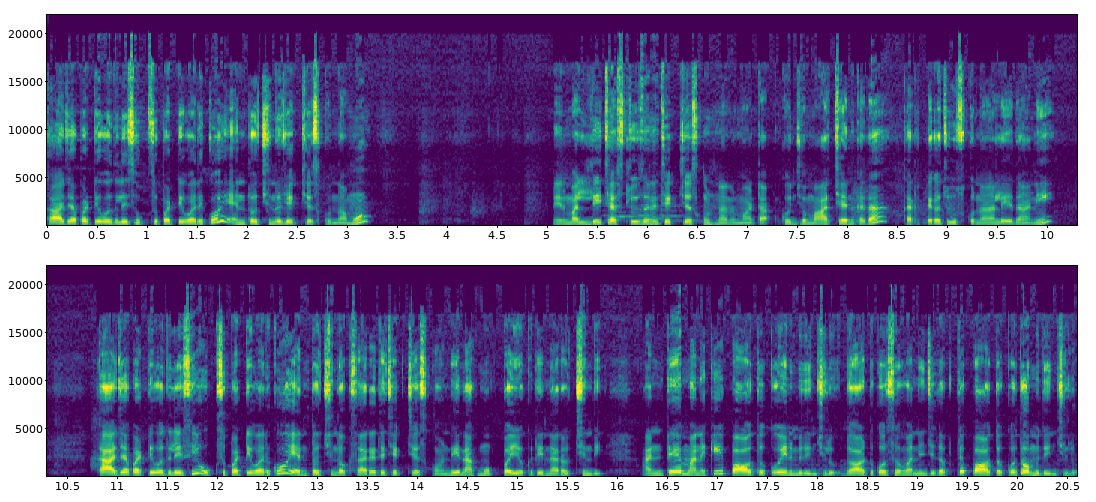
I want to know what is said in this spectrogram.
కాజా పట్టి వదిలేసి ఉక్సు పట్టి వరకు ఎంత వచ్చిందో చెక్ చేసుకుందాము. నేను మళ్ళీ చెస్ట్ లూజ్ అనేది చెక్ చేసుకుంటున్నాను అనమాట కొంచెం మార్చాను కదా. కరెక్ట్గా చూసుకున్నానా లేదా అని. కాజా పట్టి వదిలేసి ఉక్సు పట్టి వరకు ఎంత వచ్చిందో ఒకసారి అయితే చెక్ చేసుకోండి. నాకు ముప్పై ఒకటిన్నర వచ్చింది. అంటే మనకి పావు ఎనిమిది ఇంచులు. డాట్ కోసం వన్ ఇంచు కప్పితే పావు తొమ్మిది ఇంచులు.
